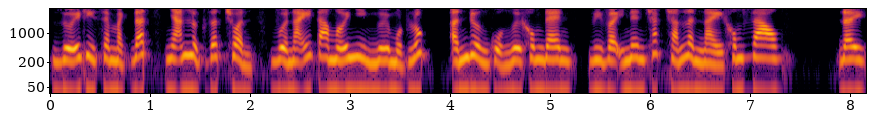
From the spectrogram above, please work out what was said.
dưới thì xem mạch đất, nhãn lực rất chuẩn. Vừa nãy ta mới nhìn ngươi một lúc, ấn đường của ngươi không đen, vì vậy nên chắc chắn lần này không sao. Đây,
